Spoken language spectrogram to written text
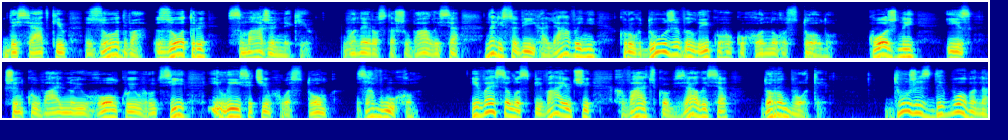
десятків зо два, зо смажельників. Вони розташувалися на лісовій галявині круг дуже великого кухонного столу, кожний із шинкувальною голкою в руці і лисячим хвостом за вухом. І весело співаючи, хвацько взялися до роботи. Дуже здивована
